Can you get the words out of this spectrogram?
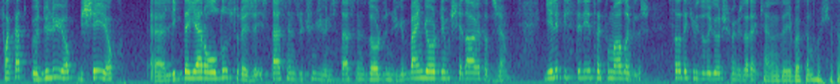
Fakat ödülü yok, bir şey yok. Ee, ligde yer olduğu sürece isterseniz 3. gün, isterseniz 4. gün ben gördüğüm kişiye davet atacağım. Gelip istediği takımı alabilir. Sıradaki videoda görüşmek üzere. Kendinize iyi bakın. Hoşçakalın.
